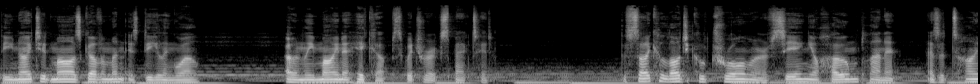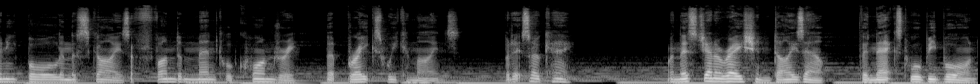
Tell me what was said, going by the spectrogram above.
The United Mars government is dealing well, only minor hiccups which were expected. The psychological trauma of seeing your home planet as a tiny ball in the sky is a fundamental quandary that breaks weaker minds, but it's okay. When this generation dies out, the next will be born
